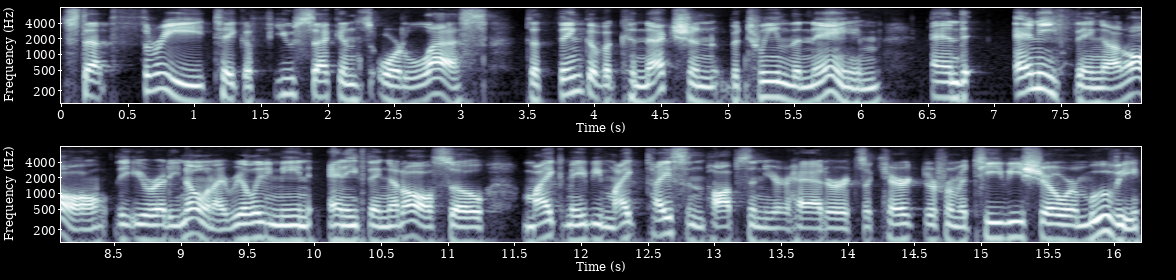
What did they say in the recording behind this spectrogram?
Step three, take a few seconds or less to think of a connection between the name and anything at all that you already know. And I really mean anything at all. So, Mike, maybe Mike Tyson pops into your head, or it's a character from a TV show or movie.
